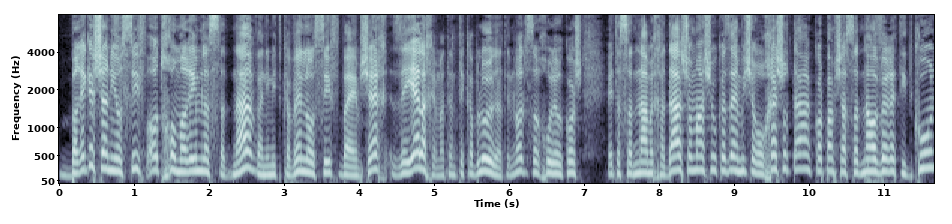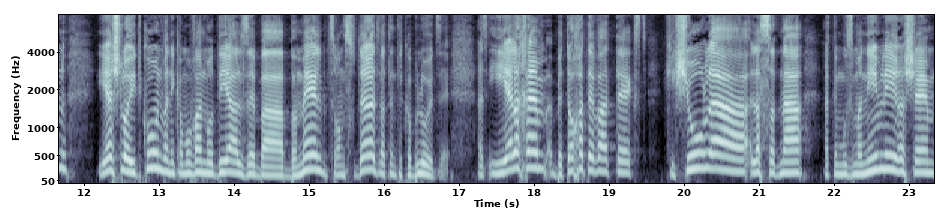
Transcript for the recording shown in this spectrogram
ברגע שאני אוסיף עוד חומרים לסדנה, ואני מתכוון להוסיף בהמשך, זה יהיה לכם, אתם תקבלו את זה, אתם לא תצטרכו לרכוש את הסדנה מחדש או משהו כזה, מי שרוכש אותה, כל פעם שהסדנה עוברת עדכון, יש לו עדכון, ואני כמובן מודיע על זה במייל בצורה מסודרת, ואתם תקבלו את זה. אז יהיה לכם בתוך התיבת טקסט קישור לסדנה, אתם מוזמנים להירשם.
